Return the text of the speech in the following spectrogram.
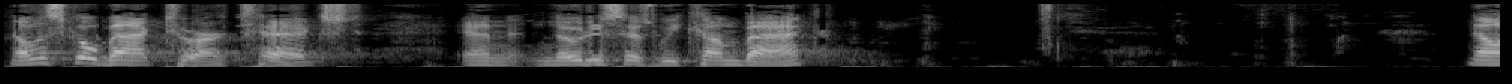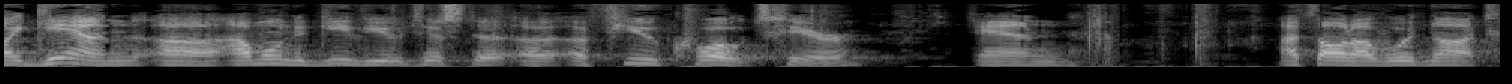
Now let's go back to our text and notice as we come back. Now, again, uh, I want to give you just a, a, a few quotes here, and I thought I would not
